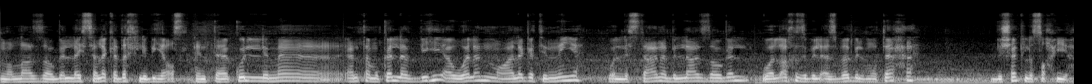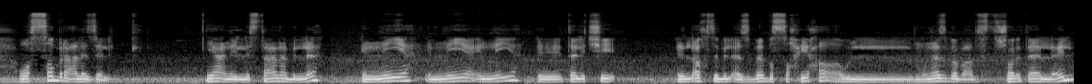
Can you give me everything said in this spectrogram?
من الله عز وجل ليس لك دخل به أصلا. أنت كل ما أنت مكلف به اولا معالجة النية والاستعانة بالله عز وجل والأخذ بالأسباب المتاحة بشكل صحيح والصبر على ذلك. يعني الاستعانة بالله النية النية آه، ثالث شيء الأخذ بالأسباب الصحيحة أو المناسبة بعد استشارة أهل العلم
